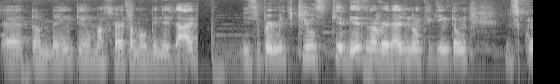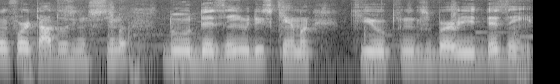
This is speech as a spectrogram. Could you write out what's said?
é, também tem uma certa mobilidade. Isso permite que os QBs, na verdade, não fiquem tão desconfortados em cima do desenho e do esquema que o Kingsbury desenha.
